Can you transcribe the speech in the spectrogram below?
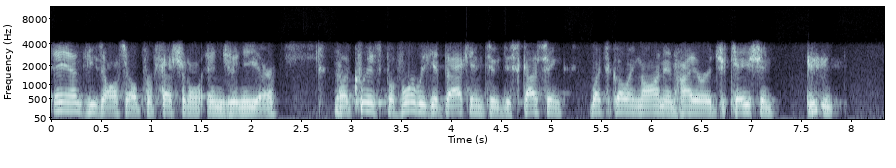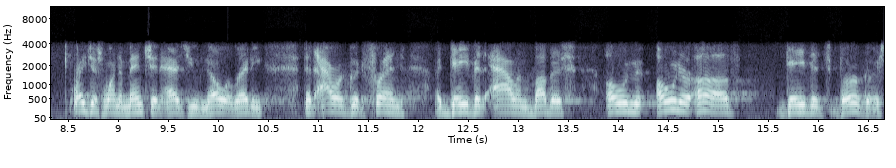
And he's also a professional engineer. Now, Chris, before we get back into discussing what's going on in higher education, I just want to mention, as you know already, that our good friend uh, David Allen Bubbis, own, owner of David's Burgers,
